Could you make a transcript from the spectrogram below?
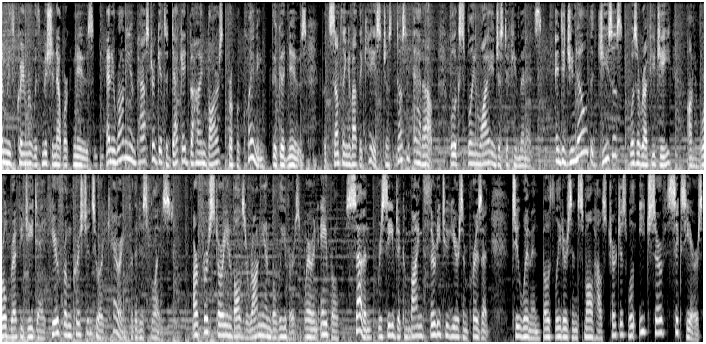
I'm Ruth Kramer with Mission Network News. An Iranian pastor gets a decade behind bars for proclaiming the good news. But something about the case just doesn't add up. We'll explain why in just a few minutes. And did you know that Jesus was a refugee? On World Refugee Day, hear from Christians who are caring for the displaced. Our first story involves Iranian believers, where in April, seven received a combined 32 years in prison. Two women, both leaders in small house churches, will each serve six years.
